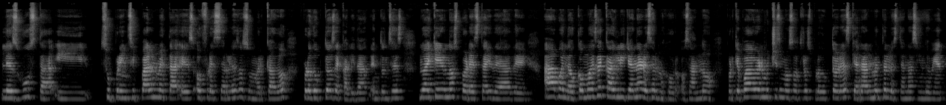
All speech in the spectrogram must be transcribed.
les gusta y su principal meta es ofrecerles a su mercado productos de calidad. Entonces, no hay que irnos por esta idea de, ah, bueno, como es de Kylie Jenner es el mejor. O sea, no, porque puede haber muchísimos otros productores que realmente lo estén haciendo bien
